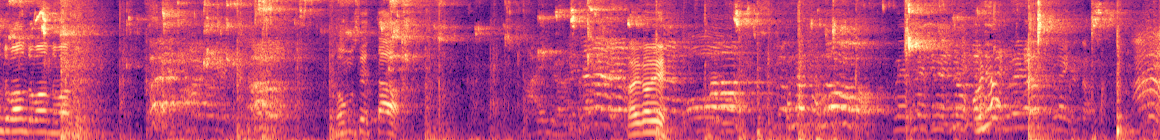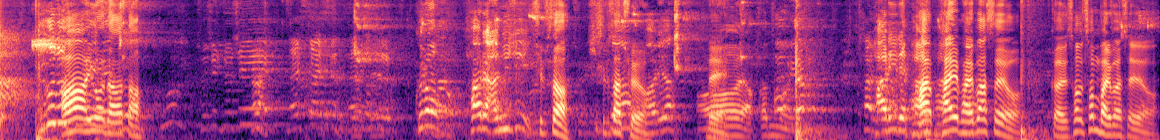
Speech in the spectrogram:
바운드 바운드 바운드 바운드. 너무 셌다. 까비 아니야? 이거 좀 아 이거 나갔다. 그럼 발이 아니지? 14 14초요. 발이야? 네. 아 아깝네 발이래 발, 발, 발 밟았어요. 그니까 선, 선 밟았어요.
